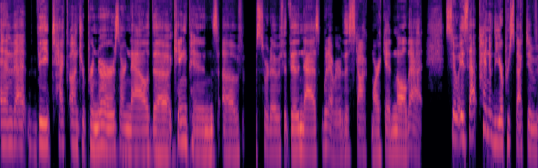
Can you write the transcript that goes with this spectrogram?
And that the tech entrepreneurs are now the kingpins of sort of the NAS, whatever, the stock market and all that. So is that kind of your perspective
